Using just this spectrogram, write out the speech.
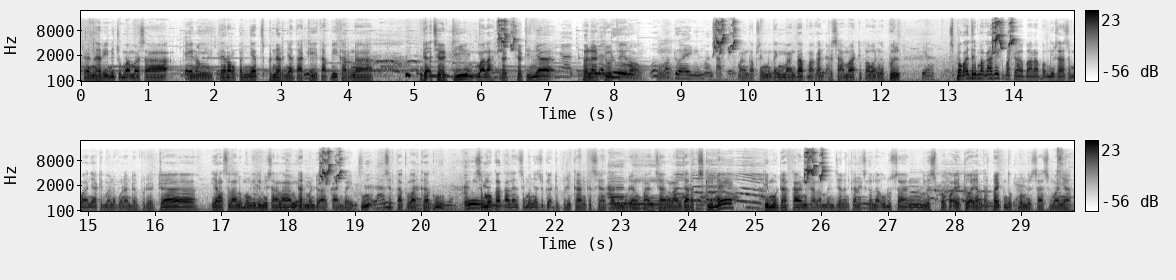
Dan hari ini cuma masak Terong ini aja. terong penyet sebenarnya tadi, tapi karena tidak jadi malah jadinya balado terong. Oh, Hmm. ini mantap ya. Mantap, yang penting mantap makan bersama di Pawon Ngebul. Ya. Pokoknya terima kasih kepada para pemirsa semuanya di mana pun anda berada yang selalu mengirimi salam dan mendoakan Mbak Ibu beserta keluargaku. Amin, Semoga kalian semuanya juga diberikan kesehatan umur yang panjang, lancar rezekinya, dimudahkan dalam menjalankan segala urusan. Yus pokoknya doa yang terbaik untuk pemirsa semuanya.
